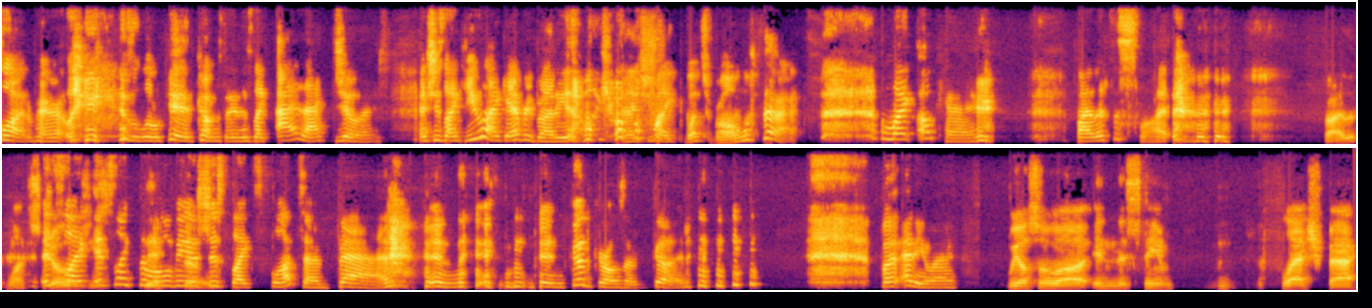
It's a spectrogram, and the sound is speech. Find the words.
slut, apparently, as a little kid, comes in and is like, I like George. And she's like, You like everybody. And I'm like, oh And she's my- like, "What's wrong with that?" I'm like, Okay. Violet's a slut. Violet wants it's like it's like the movie is just like sluts are bad and and good girls are good. but anyway, We also, uh, in this same flashback,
